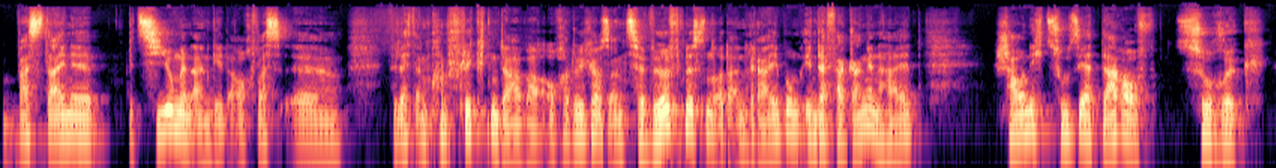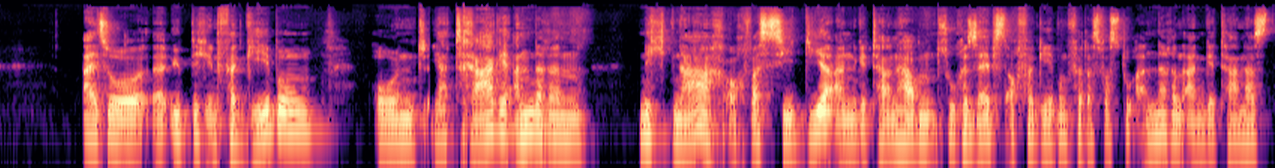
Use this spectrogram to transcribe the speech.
was deine Beziehungen angeht, auch was äh, vielleicht an Konflikten da war, auch durchaus an Zerwürfnissen oder an Reibung in der Vergangenheit, schau nicht zu sehr darauf zurück. Also äh, üb dich in Vergebung und ja, trage anderen nicht nach, auch was sie dir angetan haben. Suche selbst auch Vergebung für das, was du anderen angetan hast.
